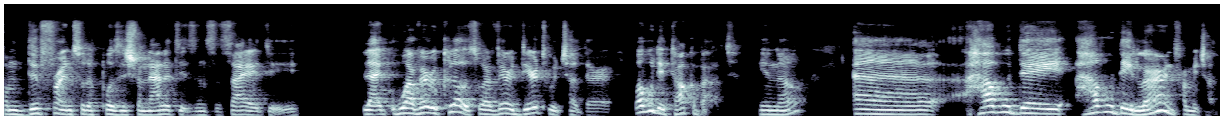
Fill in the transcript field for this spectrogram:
from different sort of positionalities in society like who are very close who are very dear to each other what would they talk about you know? Uh, how would they how would they learn from each other?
